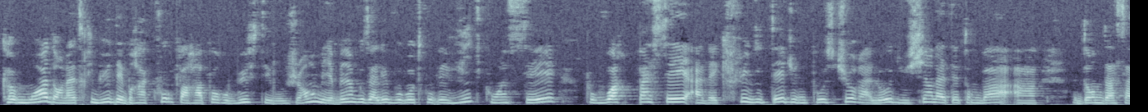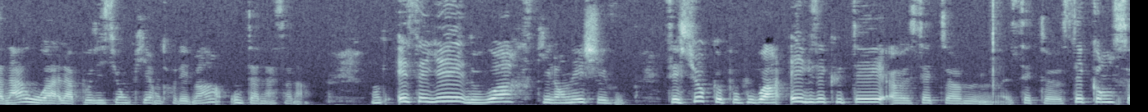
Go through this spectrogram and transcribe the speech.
comme moi, dans la tribu des bras courts par rapport au buste et aux jambes, eh bien, vous allez vous retrouver vite coincé pour voir passer avec fluidité d'une posture à l'autre, du chien la tête en bas à Dandasana ou à la position pied entre les mains, Uttanasana. Donc, essayez de voir ce qu'il en est chez vous. C'est sûr que pour pouvoir exécuter euh, cette, euh, cette euh, séquence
